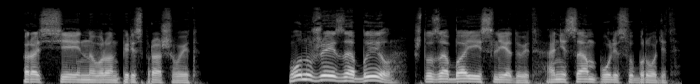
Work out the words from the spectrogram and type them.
— рассеянно Ворон переспрашивает. Он уже и забыл, что за Баяй следует, а не сам по лесу бродит.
